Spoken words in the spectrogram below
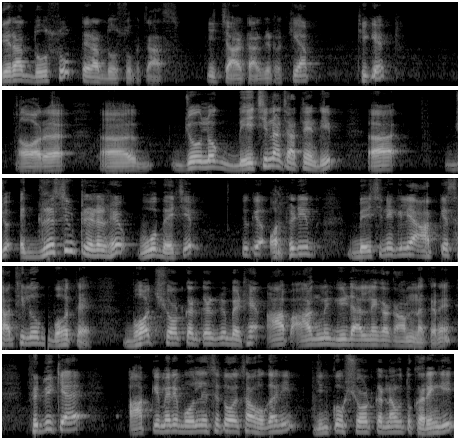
13,200 13,250 ये चार टारगेट रखिए आप ठीक है? और जो लोग बेचना चाहते हैं दीप जो एग्रेसिव ट्रेडर है वो बेचे क्योंकि ऑलरेडी बेचने के लिए आपके साथी लोग बहुत है। बहुत शॉर्ट कट करके बैठे हैं आप आग में घी डालने का काम ना करें। फिर भी क्या है आपके मेरे बोलने से तो ऐसा होगा नहीं। जिनको शॉर्ट करना वो तो करेंगे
